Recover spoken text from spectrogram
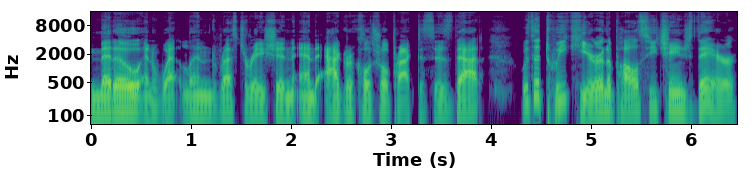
meadow and wetland restoration, and agricultural practices that, with a tweak here and a policy change there,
